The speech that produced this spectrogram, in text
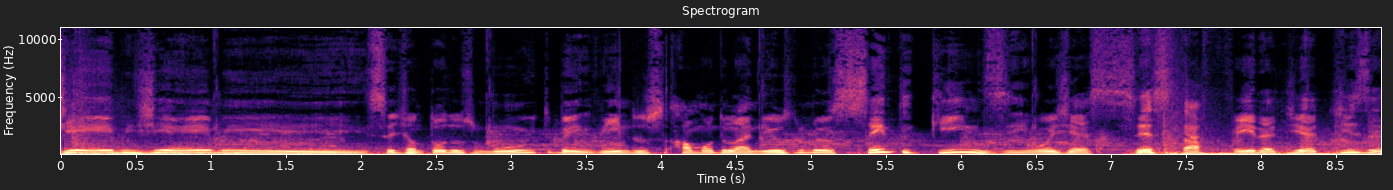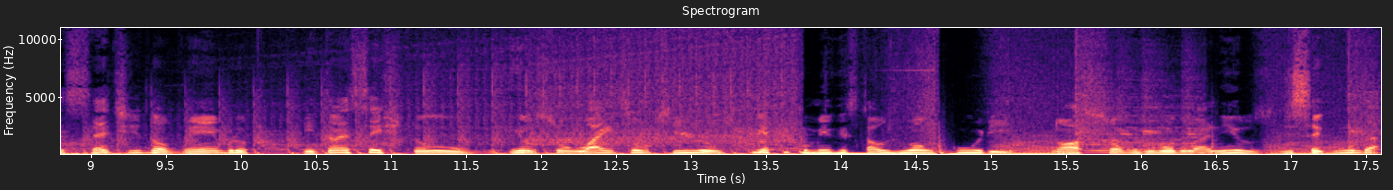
Jamie, Jamie. Sejam todos muito bem-vindos ao Modular News número 115. Hoje é sexta-feira, dia 17 de novembro, então é sextou. Eu sou o Wyson Serials e aqui comigo está o João Cury. Nós somos o Modular News, de segunda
